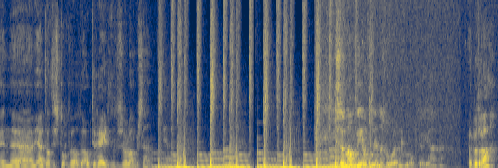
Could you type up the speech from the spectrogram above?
En eh, ja, dat is toch wel de, ook de reden dat we zo lang bestaan. Is dat nou meer of minder geworden de der jaren? Het bedrag?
